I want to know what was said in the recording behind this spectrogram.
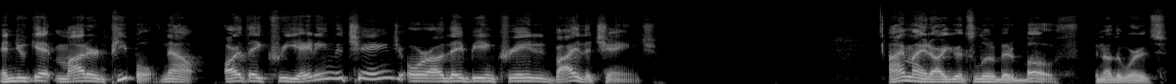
and you get modern people. Now, are they creating the change or are they being created by the change? I might argue it's a little bit of both. In other words,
